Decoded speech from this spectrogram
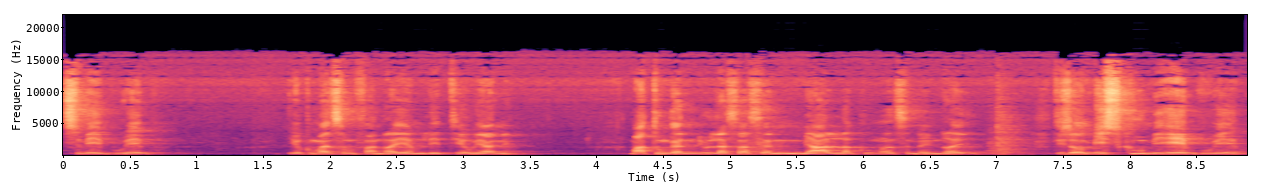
tsy mieboebo. Io koa mantsy mifandray amin'ilay teo ihany e! Mahatonga ny olona sasany miala koa mantsy indraindray, dia izao misy koa mihebohebo,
